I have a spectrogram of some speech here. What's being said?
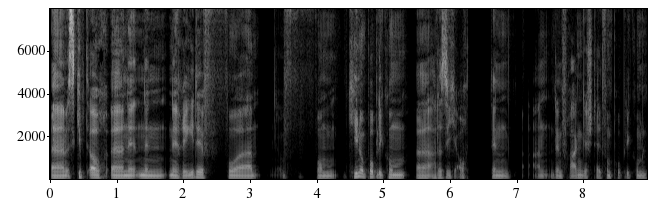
Ähm, es gibt auch eine äh, ne, ne, ne Rede vor, vom Kinopublikum, äh, hat er sich auch den, an, den Fragen gestellt vom Publikum.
